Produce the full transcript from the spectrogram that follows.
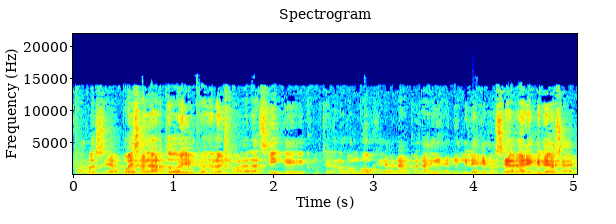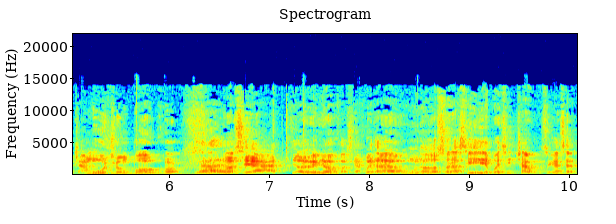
Claro. O sea, puedes hablar todo bien, pero no es lo mismo hablar así que como estoy hablando con vos, que hablar con alguien en inglés que no sé hablar inglés, o sea, chamullo un poco. Claro. O sea, te vuelves loco, o sea, puedes estar una o dos horas así y después decís, chavo, no sé qué hacer.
